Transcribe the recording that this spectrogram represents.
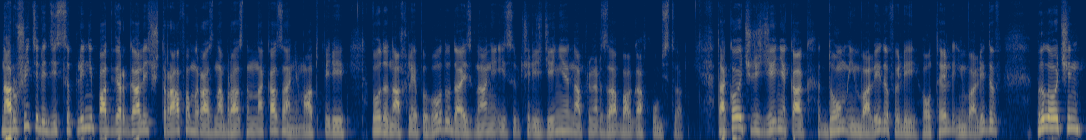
Нарушители дисциплины подвергались штрафам и разнообразным наказаниям, от перевода на хлеб и воду до изгнания из учреждения, например, за богохульство. Такое учреждение, как Дом инвалидов или Отель инвалидов, было очень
